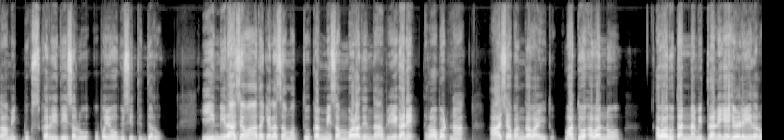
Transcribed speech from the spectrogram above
ಕಾಮಿಕ್ ಬುಕ್ಸ್ ಖರೀದಿಸಲು ಉಪಯೋಗಿಸುತ್ತಿದ್ದರು. ಈ ನಿರಾಶವಾದ ಕೆಲಸ ಮತ್ತು ಕಮ್ಮಿ ಸಂಬಳದಿಂದ ಬೇಗನೆ ರಾಬರ್ಟ್ನ ಆಶಾಭಂಗವಾಯಿತು ಮತ್ತು ಅವನ್ನು, ಅವರು ತನ್ನ ಮಿತ್ರನಿಗೆ ಹೇಳಿದರು,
